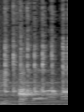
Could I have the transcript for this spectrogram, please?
聞い？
